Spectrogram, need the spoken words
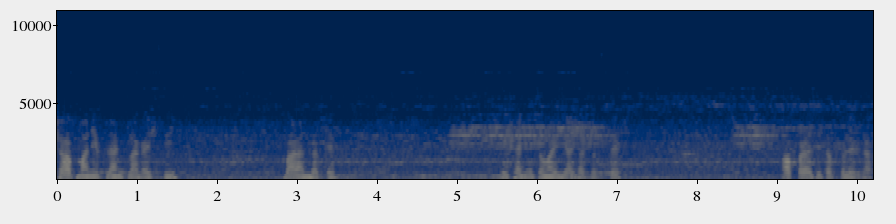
সব মানি প্ল্যান্ট লাগাইছি বারান্দাতে। এখানে তোমার ইয়া গাছ আছে। অপরাজিতা ফুলের গাছ।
